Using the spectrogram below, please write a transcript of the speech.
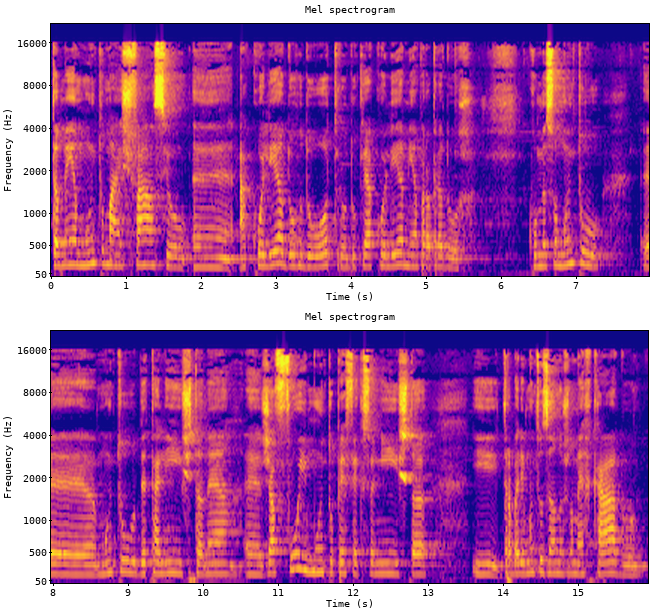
também é muito mais fácil é, acolher a dor do outro do que acolher a minha própria dor. Como eu sou muito é, muito detalhista, né? É, já fui muito perfeccionista e trabalhei muitos anos no mercado.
